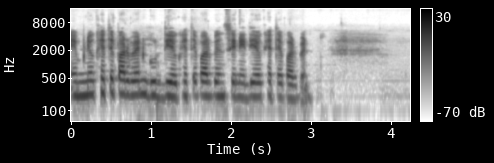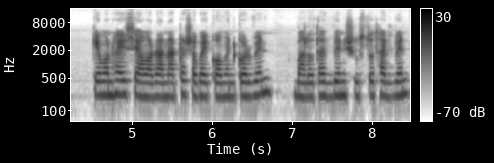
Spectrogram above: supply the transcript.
এমনিও খেতে পারবেন, গুড় দিয়েও খেতে পারবেন, চিনি দিয়েও খেতে পারবেন। কেমন হয়েছে আমার রান্নাটা সবাই কমেন্ট করবেন। ভালো থাকবেন, সুস্থ থাকবেন।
